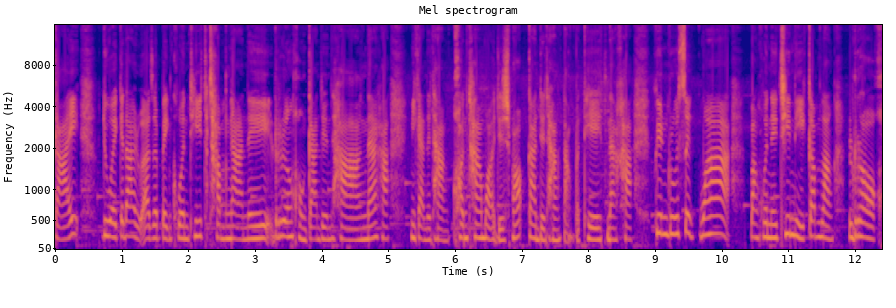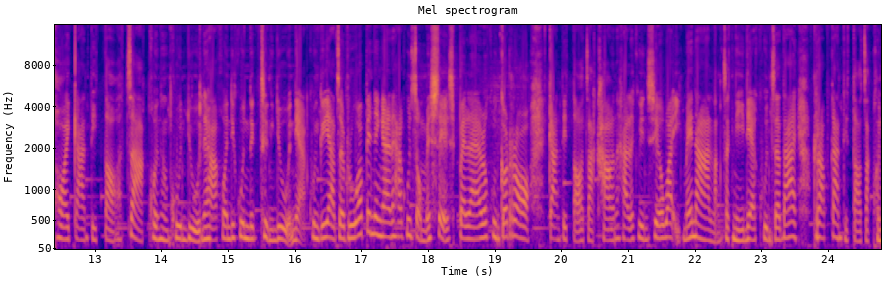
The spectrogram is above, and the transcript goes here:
ไกด์ด้วยก็ได้หรืออาจจะเป็นคนที่ทำงานในเรื่องของการเดินทางนะคะ มีการเดินทางค่อนข้างบ่อยโดยเฉพาะการเดินทางต่างประเทศนะคะควีนรู้สึกว่าบางคนในที่นี้กำลังรอคอยการติดต่อจากคนของคุณอยู่นะคะ คนที่คุณนึกถึงอยู่เนี่ยคุณก็อยากจะรู้ว่าเป็นยังไงนะคะ คุณส่งเมสเซจไปแล้ว แล้วคุณก็รอการติดต่อจากเขานะคะ และคุณเชื่อว่าอีกไม่นานหลังจากนี้เนี่ยคุณจะได้รับับการติดต่อจากคน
